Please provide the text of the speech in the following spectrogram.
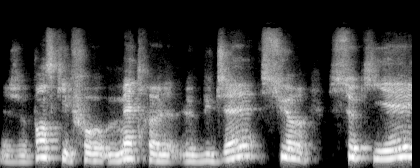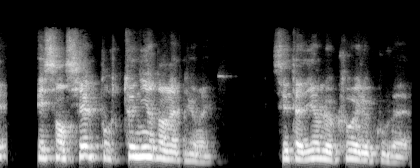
je pense qu'il faut mettre le budget sur ce qui est essentiel pour tenir dans la durée, c'est-à-dire le clos et le couvert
